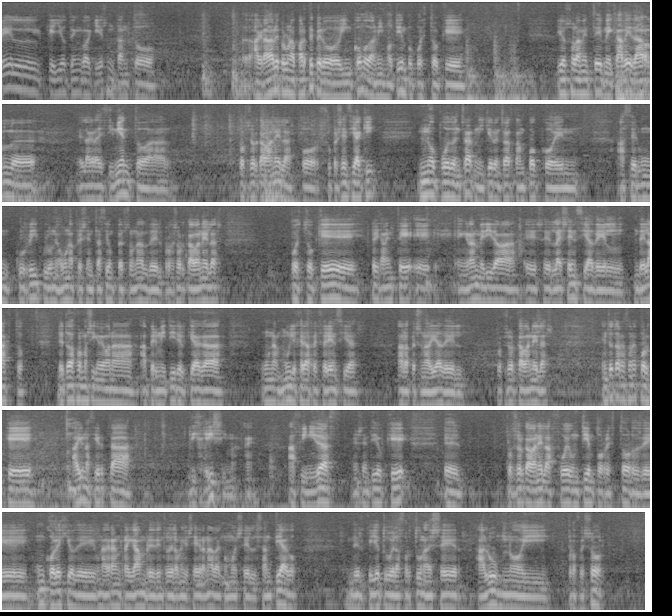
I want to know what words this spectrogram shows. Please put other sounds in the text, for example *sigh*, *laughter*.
papel que yo tengo aquí es un tanto eh, agradable por una parte, pero incómodo al mismo tiempo, puesto que yo solamente me cabe dar eh, el agradecimiento al profesor Cabanelas por su presencia aquí. No puedo entrar, ni quiero entrar tampoco en hacer un currículum o una presentación personal del profesor Cabanelas, puesto que precisamente eh, en gran medida es la esencia del, acto. De todas formas sí que me van a, permitir el que haga unas muy ligeras referencias a la personalidad del profesor Cabanelas, entre otras razones porque hay una cierta ligerísima eh, afinidad, en el sentido que el profesor Cabanela fue un tiempo rector de un colegio de una gran raigambre dentro de la Universidad de Granada, como es el Santiago, del que yo tuve la fortuna de ser alumno y profesor,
